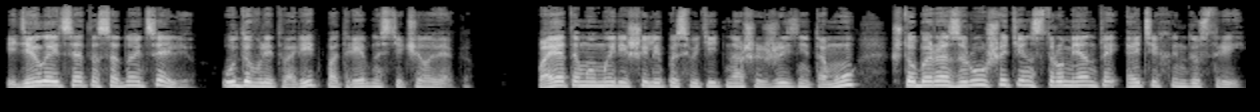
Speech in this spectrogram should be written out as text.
и делается это с одной целью – удовлетворить потребности человека. Поэтому мы решили посвятить нашей жизни тому, чтобы разрушить инструменты этих индустрий.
